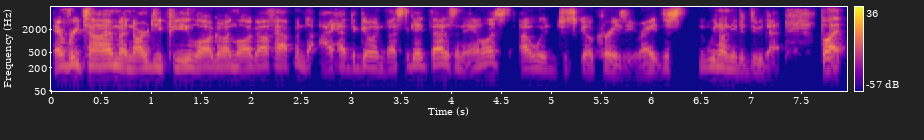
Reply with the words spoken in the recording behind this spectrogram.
every time an rdp log on log off happened i had to go investigate that as an analyst i would just go crazy right? Just we don't need to do that. But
